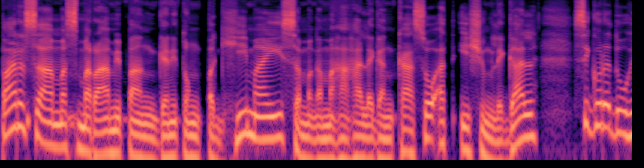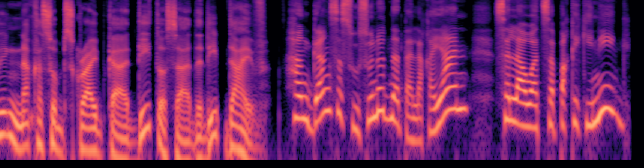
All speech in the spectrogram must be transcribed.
Para sa mas marami pang ganitong paghimay sa mga mahahalagang kaso at isyong legal, siguraduhin nakasubscribe ka dito sa The Deep Dive. Hanggang sa susunod na talakayan, salawat sa pakikinig!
